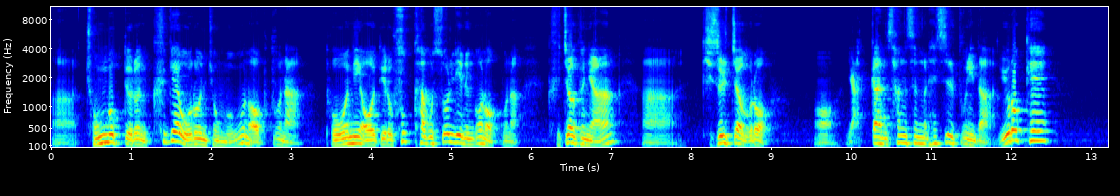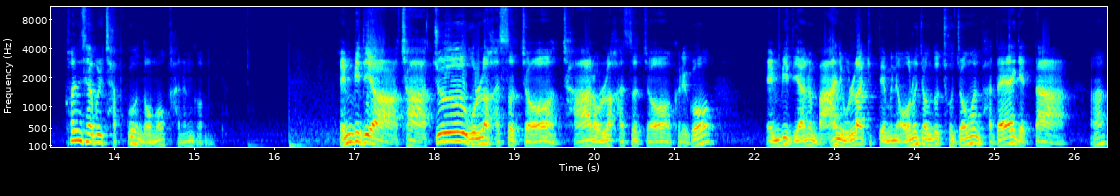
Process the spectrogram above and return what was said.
아, 종목들은 크게 오른 종목은 없구나. 돈이 어디로 훅 하고 쏠리는 건 없구나. 그저 그냥 아, 기술적으로 어, 약간 상승을 했을 뿐이다. 이렇게 컨셉을 잡고 넘어가는 겁니다. 엔비디아 자 쭉 올라갔었죠. 잘 올라갔었죠. 그리고 엔비디아는 많이 올랐기 때문에 어느 정도 조정은 받아야겠다. 어?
